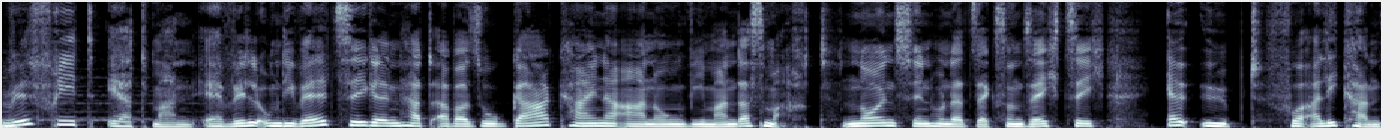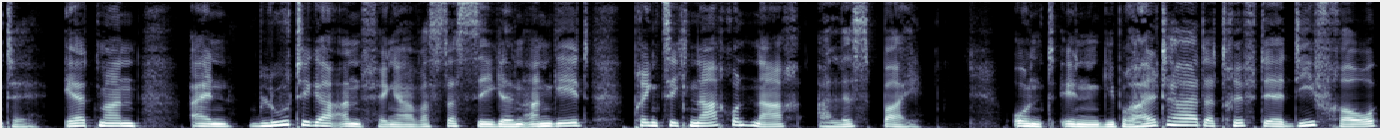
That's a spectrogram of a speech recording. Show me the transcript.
Wilfried Erdmann, er will um die Welt segeln, hat aber so gar keine Ahnung, wie man das macht. 1966 er übt vor Alicante. Erdmann, ein blutiger Anfänger, was das Segeln angeht, bringt sich nach und nach alles bei. Und in Gibraltar, da trifft er die Frau,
